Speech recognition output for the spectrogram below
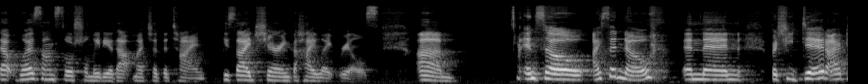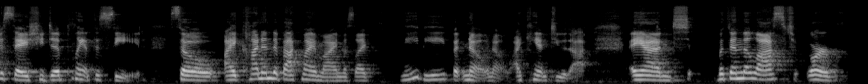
that was on social media that much at the time, besides sharing the highlight reels. Um, and so I said no. And then, but she did, I have to say, she did plant the seed. So I kind of in the back of my mind was like, maybe, but no, no, I can't do that. And within the last or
